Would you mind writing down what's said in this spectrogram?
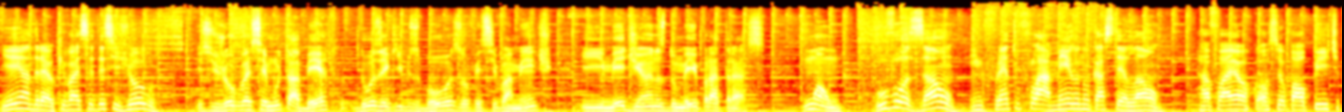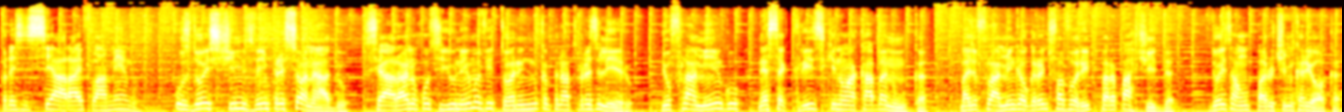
E aí, André, o que vai ser desse jogo? Esse jogo vai ser muito aberto, duas equipes boas ofensivamente e medianas do meio para trás. 1 um a 1. Um. O Vozão enfrenta o Flamengo no Castelão. Rafael, qual o seu palpite para esse Ceará e Flamengo? Os dois times vêm pressionado. Ceará não conseguiu nenhuma vitória no Campeonato Brasileiro. E o Flamengo nessa crise que não acaba nunca. Mas o Flamengo é o grande favorito para a partida. 2 a 1 para o time carioca.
